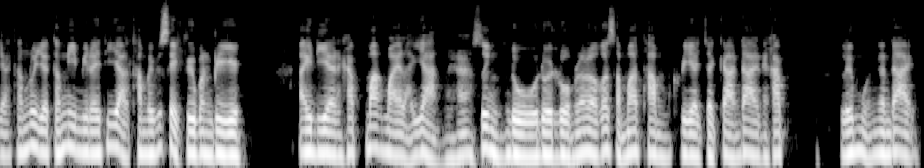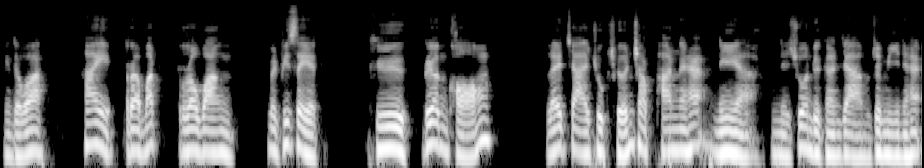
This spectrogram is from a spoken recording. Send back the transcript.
อยากทำนู่นอยากทำนี่มีอะไรที่อยากทำเป็นพิเศษคือมันมี ไอเดียนะครับมากมายหลายอย่างนะฮะซึ่งดูโดยรวมแล้วเราก็สามารถทำเคลียร์จัดการได้นะครับ หรือหมุนเงินได้เพียงแต่ว่าให้ระมัดระวังเป็นพิเศษ คือเรื่องของรายจ่ายฉุกเฉินฉับพลันนะฮะเนี่ยในช่วงเดือนกันยายนมันจะมีนะฮะ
